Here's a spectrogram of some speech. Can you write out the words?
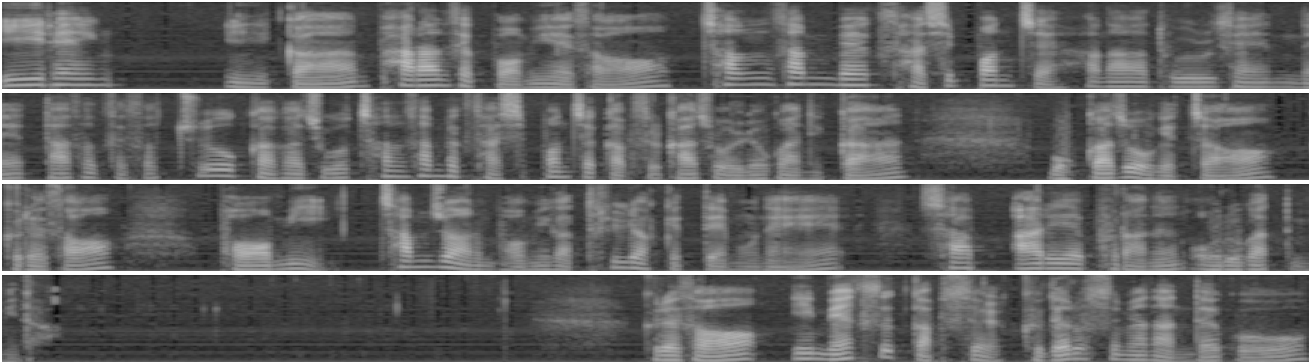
1행 이니까 파란색 범위에서 1340번째 하나 둘 셋 넷 다섯에서 쭉 가가지고 1340번째 값을 가져오려고 하니까 못 가져오겠죠. 그래서 범위 참조하는 범위가 틀렸기 때문에 샵 ref라는 오류가 뜹니다. 그래서 이 max 값을 그대로 쓰면 안되고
